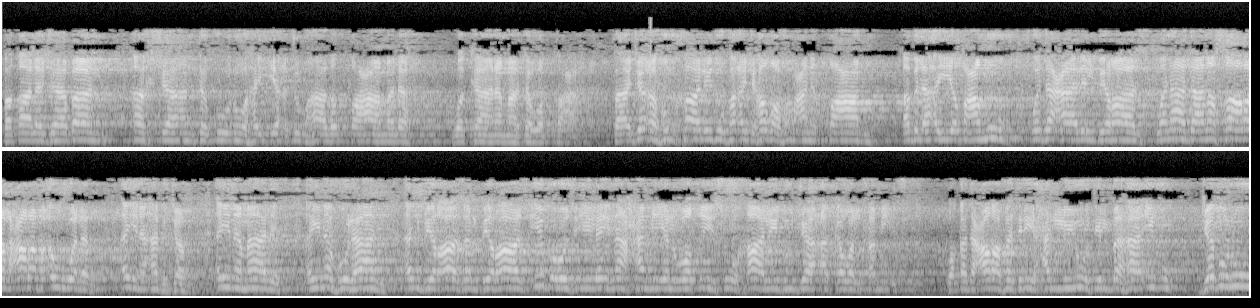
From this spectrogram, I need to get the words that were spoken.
فقال جابان أخشى أن تكونوا هيأتم هذا الطعام له وكان ما توقعه. فاجاهم خالد فأجهضهم عن الطعام قبل أن يطعموه ودعا للبراز ونادى نصارى العرب اولا أين أبجر؟ أين مالك؟ أين فلان؟ البراز البراز ابرز إلينا حمي الوطيس خالد جاءك والخميس. وقد عرفت ريح الليوت البهائم جبنوا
